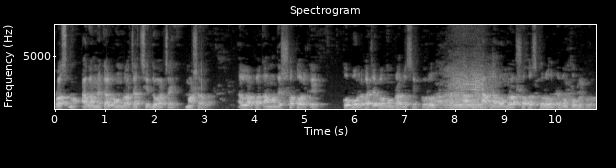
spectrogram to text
প্রশ্ন, আগামীকাল ওমরা যাচ্ছে, দোয়া চাই, মাশাআল্লাহ। আল্লাহ পাক আমাদের সকলকে কবুল, হজ এবং ওমরা নসিব করুন। আপনার ওমরা সহজ করুন এবং কবুল করুন।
